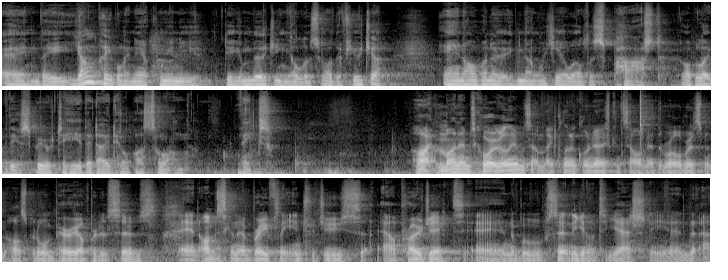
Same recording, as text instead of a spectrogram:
and the young people in our community, the emerging elders of the future. And I want to acknowledge our elders past. I believe their spirits are here today to help us along. Thanks. Hi, my name's Corey Williams. I'm a clinical nurse consultant at the Royal Brisbane Hospital and Perioperative Service. And I'm just going to briefly introduce our project, and we'll certainly get on to Yashni and uh,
